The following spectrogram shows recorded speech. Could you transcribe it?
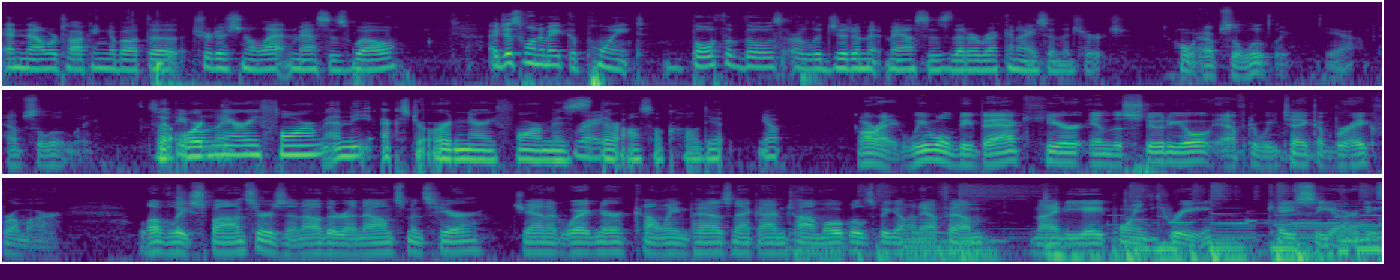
and now we're talking about the traditional Latin Mass as well. I just want to make a point. Both of those are legitimate masses that are recognized in the church. Oh, absolutely, Yeah. absolutely. Some the people may- ordinary form and the extraordinary form is Right. they're also called. Yep. Yep. All right, we will be back here in the studio after we take a break from our lovely sponsors and other announcements here. Janet Wegner, Colleen Pasnek, I'm Tom Oglesby on FM 98.3 KCRD.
